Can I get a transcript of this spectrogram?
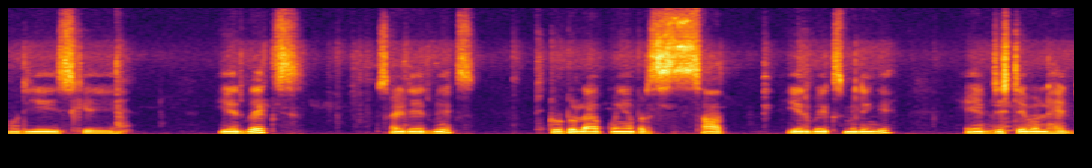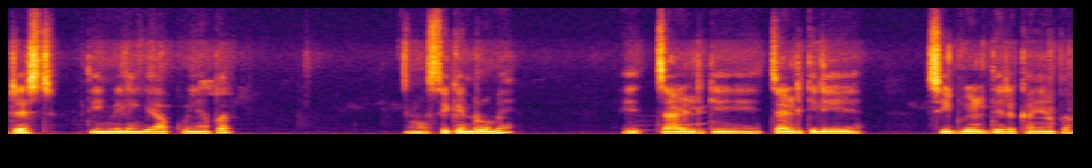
और ये इसके एयरबैग्स साइड एयरबैग्स। टोटल आपको यहाँ पर सात एयरबैग्स मिलेंगे। एडजस्टेबल हेडरेस्ट तीन मिलेंगे आपको यहाँ पर। सेकेंड रो में ये चाइल्ड की, चाइल्ड के लिए सीट बेल्ट दे रखा है यहाँ पर।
